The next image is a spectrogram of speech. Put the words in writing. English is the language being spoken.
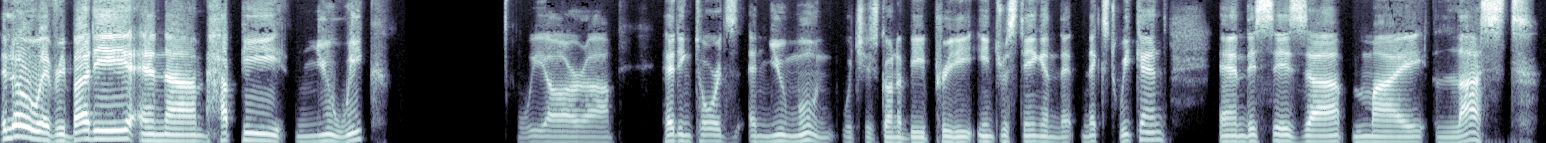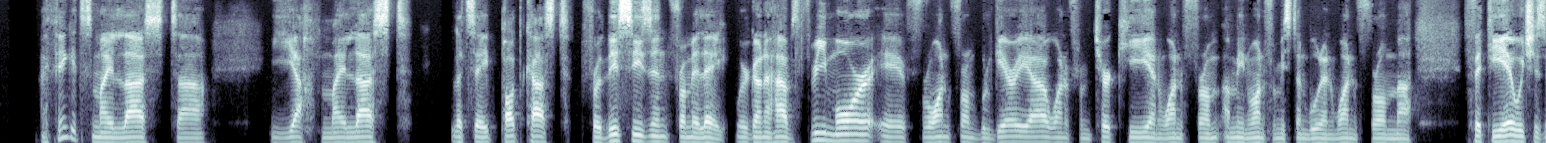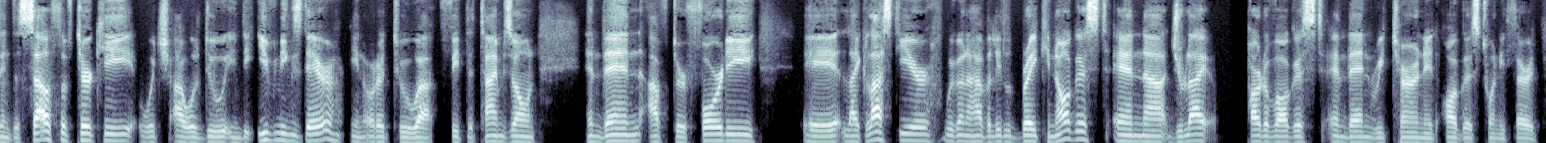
Hello, everybody, and um, happy new week. We are uh, heading towards a new moon, which is going to be pretty interesting in the next weekend. And this is uh, my last, I think it's my last, uh, yeah, my last, let's say, podcast for this season from LA. We're going to have three more, if one from Bulgaria, one from Turkey, and one from, I mean, one from Istanbul and one from uh, Fethiye, which is in the south of Turkey, which I will do in the evenings there in order to uh, fit the time zone. And then after 40, uh, like last year, we're going to have a little break in August and uh, July, part of August, and then return in August 23rd.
